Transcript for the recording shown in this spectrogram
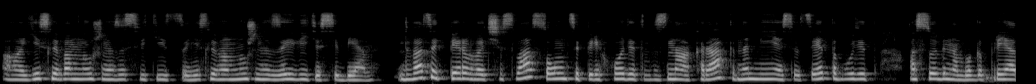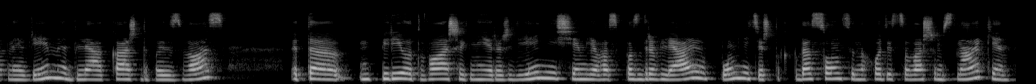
а, если вам нужно засветиться, если вам нужно заявить о себе. 21 числа Солнце переходит в знак Рак на месяц, и это будет особенно благоприятное время для каждого из вас. Это период ваших дней рождения, с чем я вас поздравляю. Помните, что когда Солнце находится в вашем знаке,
